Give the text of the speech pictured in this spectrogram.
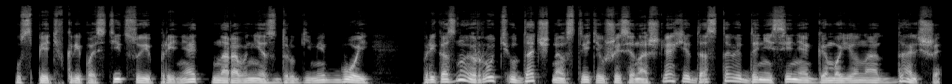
– успеть в крепостицу и принять наравне с другими бой. Приказной Руть, удачно встретившийся на шляхе, доставит донесение Гамайона дальше,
